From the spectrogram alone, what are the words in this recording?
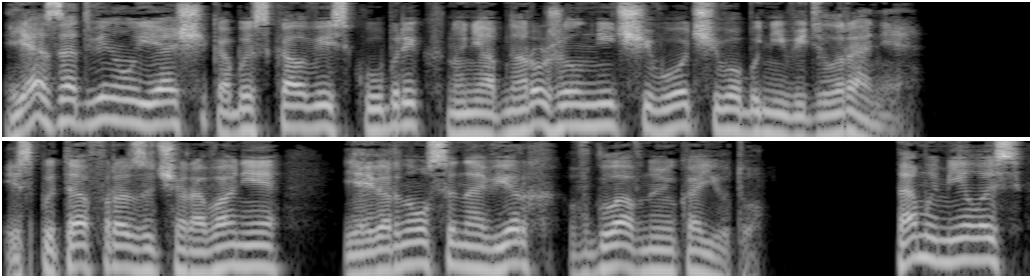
Я задвинул ящик, обыскал весь кубрик, но не обнаружил ничего, чего бы не видел ранее. Испытав разочарование, я вернулся наверх в главную каюту. Там имелось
